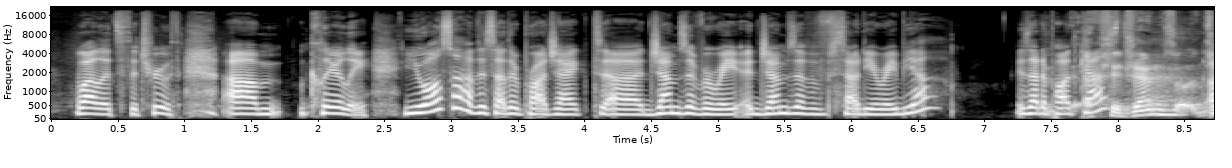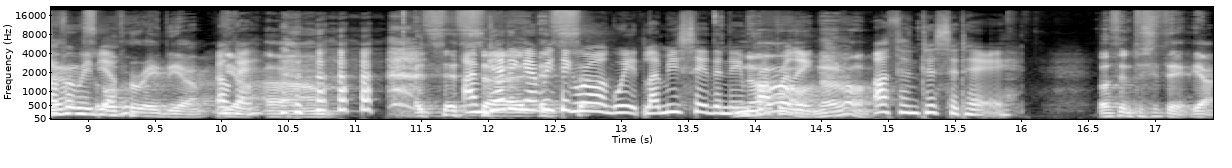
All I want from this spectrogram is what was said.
well, it's the truth. Um, clearly, you also have this other project, uh, Gems of Ara- Gems of Saudi Arabia. Is that a podcast? Actually, Gems, Gems of Arabia. Of Arabia. Okay. Yeah, um, it's, it's, I'm getting uh, everything wrong. Wait, let me say the name no, properly. No, no. Authenticity. Authenticity, yeah.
